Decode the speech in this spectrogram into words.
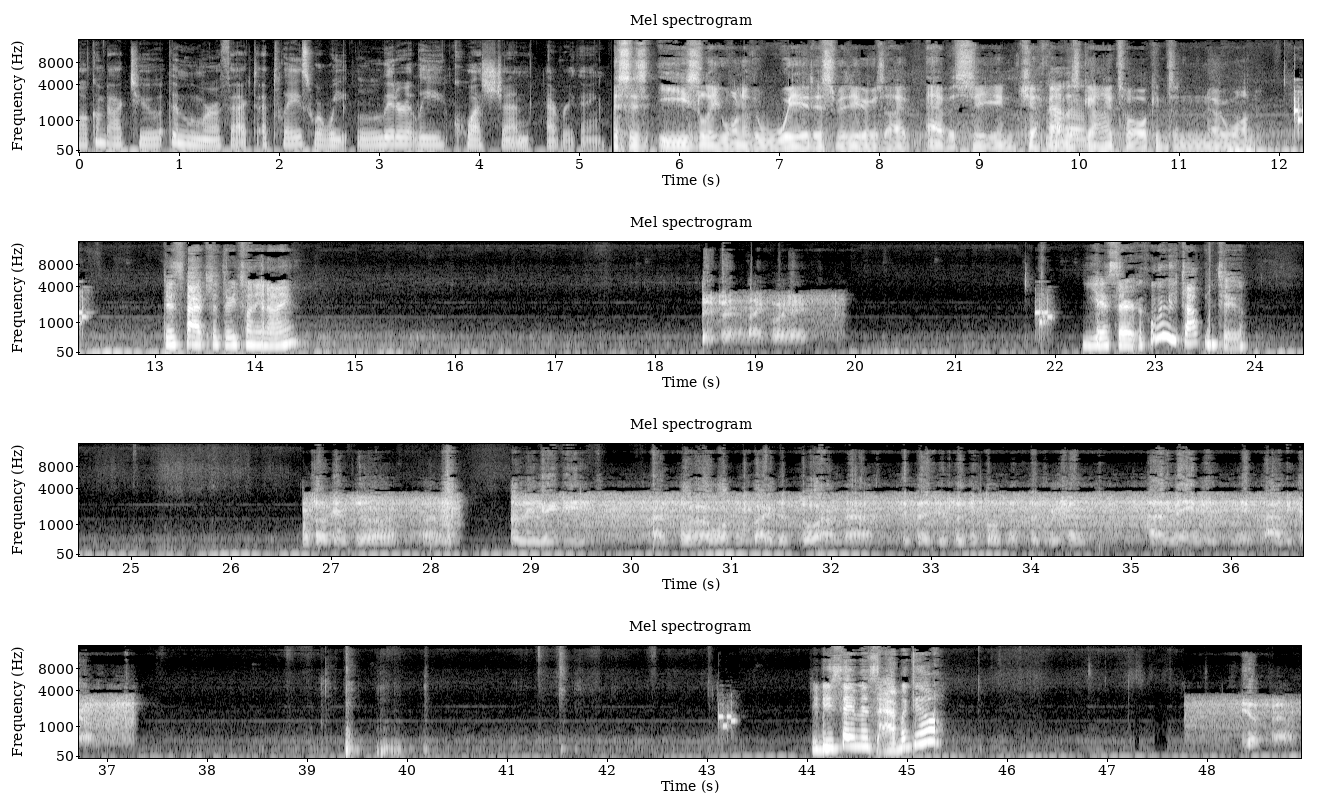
welcome back to The Moomer Effect, a place where we literally question everything. This is easily one of the weirdest videos I've ever seen. Check out this Uh-oh. guy talking to no one. Dispatch to 329. Yes, sir. Who are you talking to? I'm talking to uh, elderly lady. I saw her walking by the store and uh, she said she's looking for Mr. Griffin. Her name is Miss Abigail. Did you say Miss Abigail? Yes, ma'am.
